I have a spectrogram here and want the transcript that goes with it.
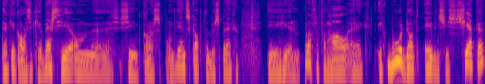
denk ik al eens een keer west hier om uh, zijn correspondentschap te bespreken. Die hier een prachtig verhaal en ik, ik moet dat eventjes checken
